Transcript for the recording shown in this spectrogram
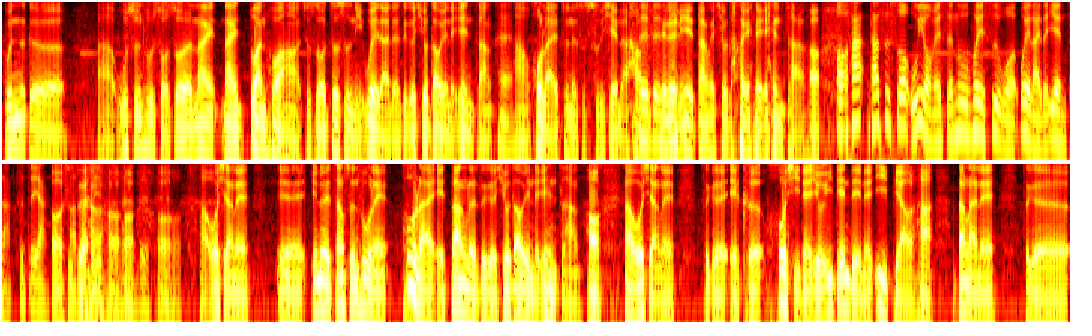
跟那个。啊，吴神父所说的那那一段话哈、啊，就是说这是你未来的这个修道院的院长啊，后来真的是实现了哈，对对，对，因为你也当了修道院的院长哈。哦，他他是说吴有梅神父会是我未来的院长，是这样。哦，是这样，好好哦，好，我想呢，呃，因为张神父呢后来也当了这个修道院的院长，好，那我想呢，这个也可或许呢有一点点的预表哈，当然呢，这个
